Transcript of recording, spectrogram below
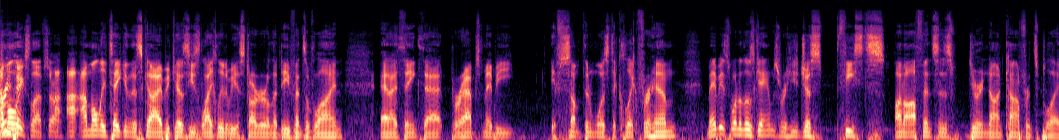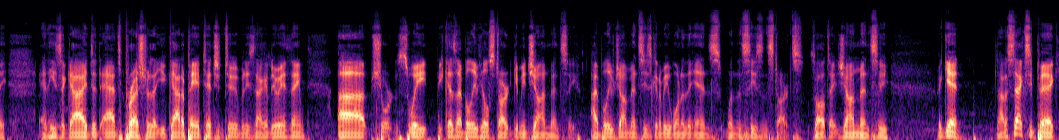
am 3 only, picks left, sorry. I, am only taking this guy because he's likely to be a starter on the defensive line. And I think that perhaps maybe if something was to click for him, maybe it's one of those games where he just feasts on offenses during non conference play. And he's a guy that adds pressure that you got to pay attention to, but he's not going to do anything. Uh, short and sweet, because I believe he'll start. Give me John Mincy. I believe John Mincy is going to be one of the ends when the season starts. So I'll take John Mincy. Again, not a sexy pick.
